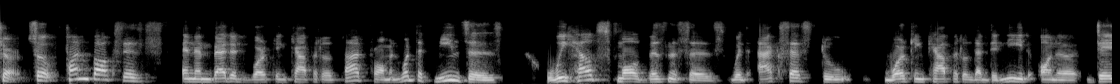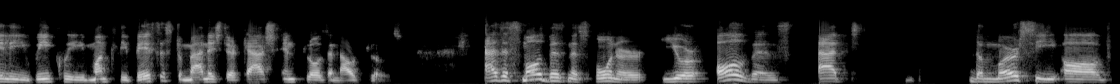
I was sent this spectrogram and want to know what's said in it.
sure so fundbox is an embedded working capital platform and what that means is we help small businesses with access to working capital that they need on a daily weekly monthly basis to manage their cash inflows and outflows as a small business owner you're always at the mercy of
